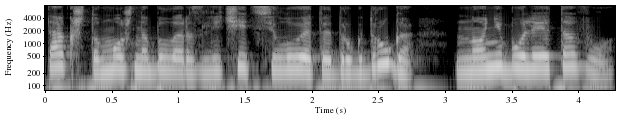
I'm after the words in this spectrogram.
так что можно было различить силуэты друг друга, но не более того.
